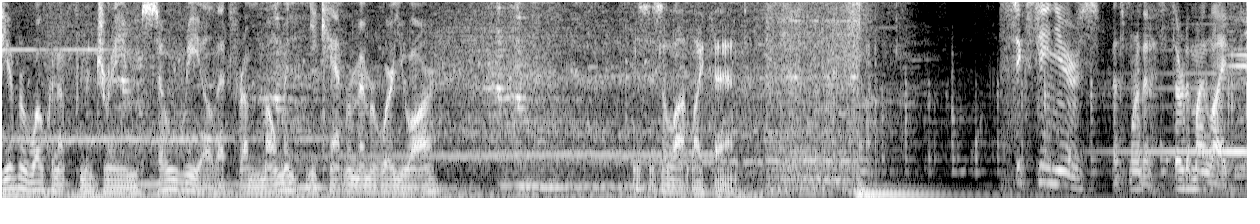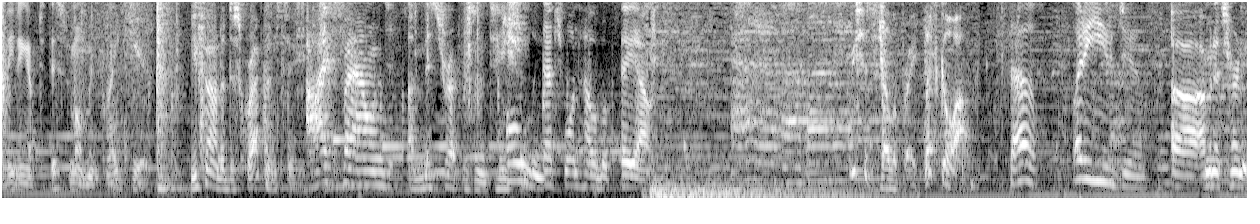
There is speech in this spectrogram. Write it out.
ever woken up from a dream so real that for a moment you can't remember where you are? This is a lot like that. 16 years. That's more than a third of my life leading up to this moment right here. You found a discrepancy. I found a misrepresentation. Holy, that's one hell of a payout. We should celebrate. Let's go out. So, what do you do? Uh, I'm an attorney.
